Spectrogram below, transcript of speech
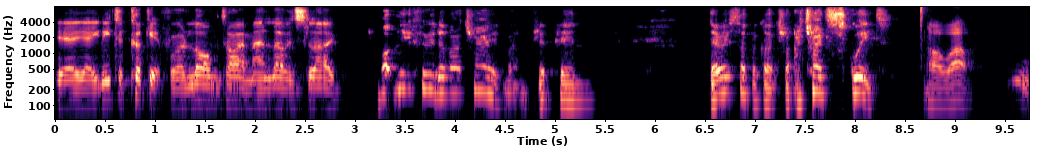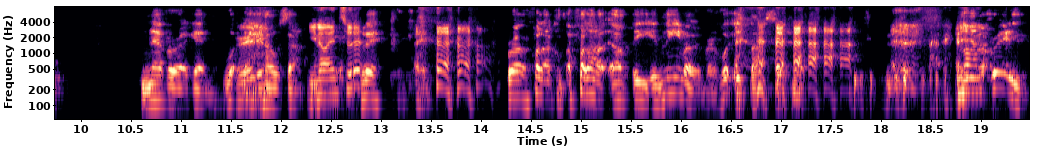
Yeah, yeah. You need to cook it for a long time, man. Low and slow. What new food have I tried, man? Flipping. There is something I tried. I tried squid. oh wow. Ooh. Never again. What Really? the hell's that? You're not into it? Bro, I felt like I felt like I was eating Nemo, bro. What is that? No, not really.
